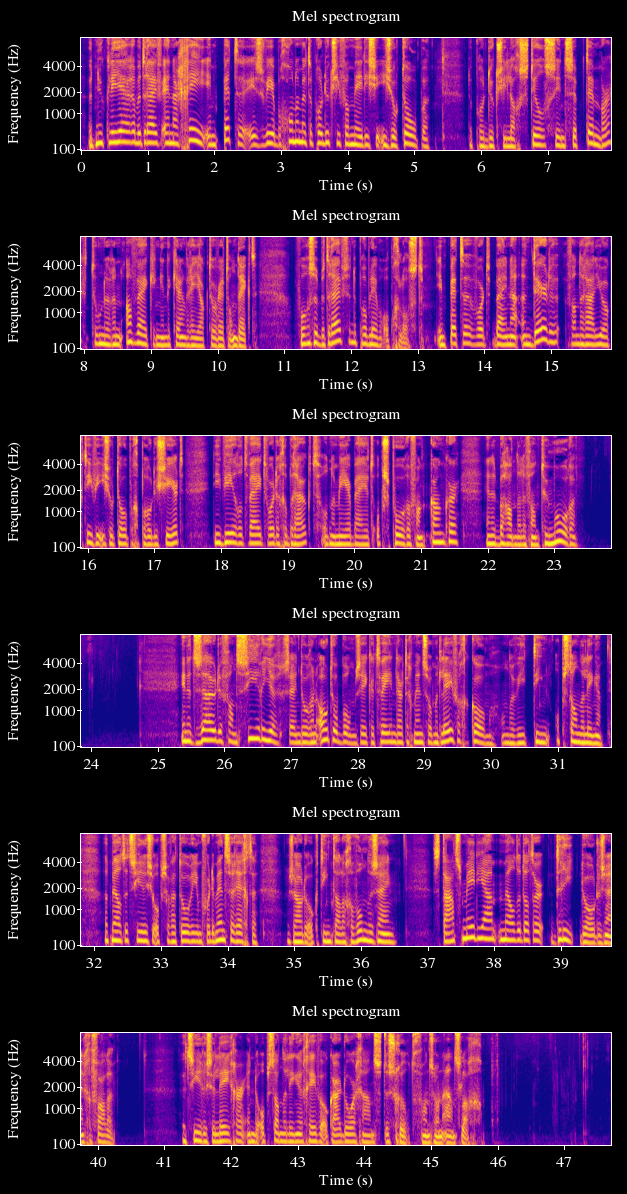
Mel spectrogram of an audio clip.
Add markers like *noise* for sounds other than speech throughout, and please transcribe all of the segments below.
Het nucleaire bedrijf NRG in Petten is weer begonnen met de productie van medische isotopen. De productie lag stil sinds september toen er een afwijking in de kernreactor werd ontdekt. Volgens het bedrijf zijn de problemen opgelost. In Petten wordt bijna een derde van de radioactieve isotopen geproduceerd... die wereldwijd worden gebruikt, onder meer bij het opsporen van kanker... en het behandelen van tumoren. In het zuiden van Syrië zijn door een autobom zeker 32 mensen om het leven gekomen, onder wie 10 opstandelingen. Dat meldt het Syrische Observatorium voor de Mensenrechten. Er zouden ook tientallen gewonden zijn. Staatsmedia melden dat er drie doden zijn gevallen. Het Syrische leger en de opstandelingen geven elkaar doorgaans de schuld van zo'n aanslag.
